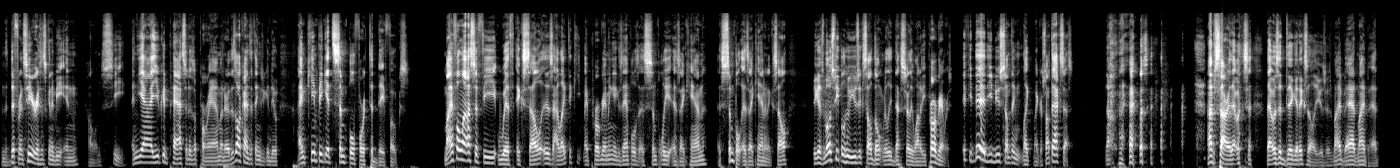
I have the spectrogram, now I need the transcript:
And the difference here is it's going to be in column C. And yeah, you could pass it as a parameter. There's all kinds of things you can do. I'm keeping it simple for today, folks. My philosophy with Excel is I like to keep my programming examples as simply as I can, as simple as I can in Excel, because most people who use Excel don't really necessarily want to be programmers. If you did, you'd do something like Microsoft Access. No, I'm sorry, that was that was a dig at Excel users. My bad, my bad.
